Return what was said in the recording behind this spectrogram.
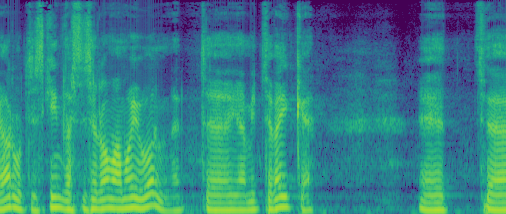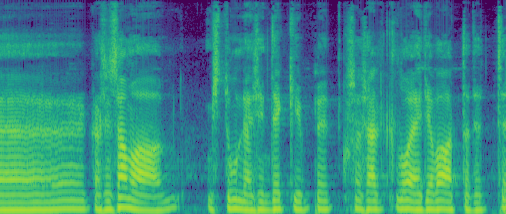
ja arvutist, kindlasti seal oma mõju on, et ja mitte väike. et äh, ka seesama, mis tunne siin tekib, et kui sa sealt loed ja vaatad, et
